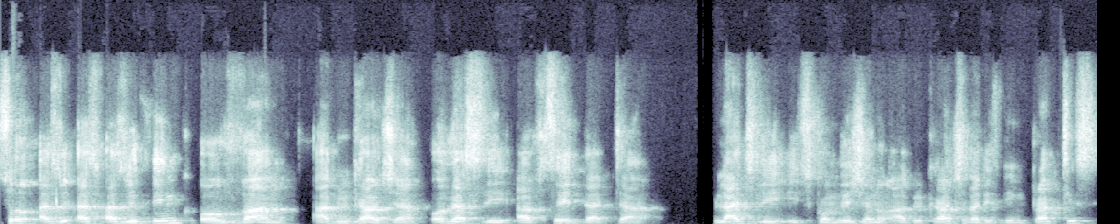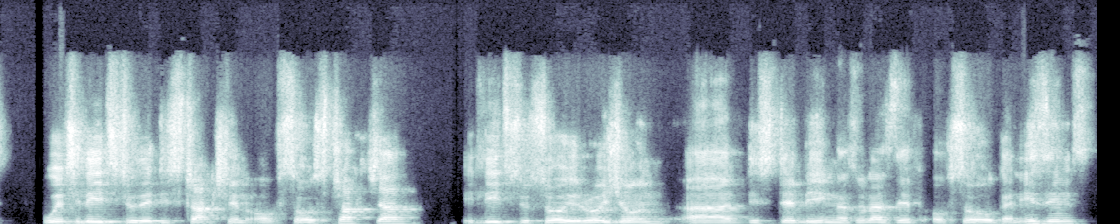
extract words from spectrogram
So as we, as, as we think of um, agriculture, obviously I've said that uh, largely it's conventional agriculture that is being practiced, which leads to the destruction of soil structure, it leads to soil erosion, uh, disturbing as well as death of soil organisms.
